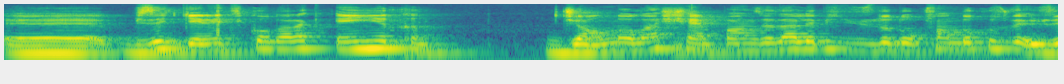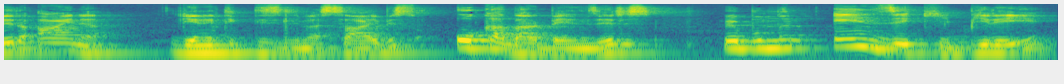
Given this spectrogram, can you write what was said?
Ee, bize genetik olarak en yakın canlı olan şempanzelerle biz %99 ve üzeri aynı genetik dizilime sahibiz. O kadar benzeriz. Ve bunların en zeki bireyi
